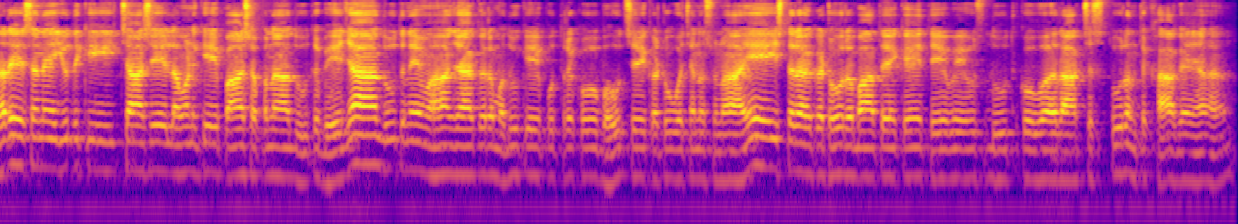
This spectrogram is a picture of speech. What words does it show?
नरेश ने युद्ध की इच्छा से लवण के पास अपना दूत भेजा। दूत ने वहाँ जाकर मधु के पुत्र को बहुत से कटु वचन सुनाए। इस तरह कठोर बातें कहते हुए उस दूत को वह राक्षस तुरंत खा गया।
